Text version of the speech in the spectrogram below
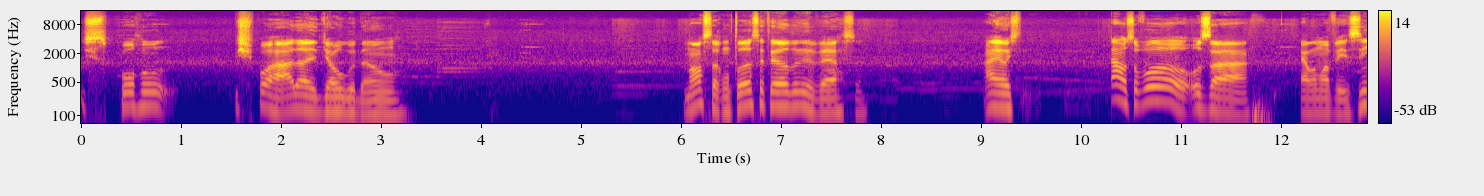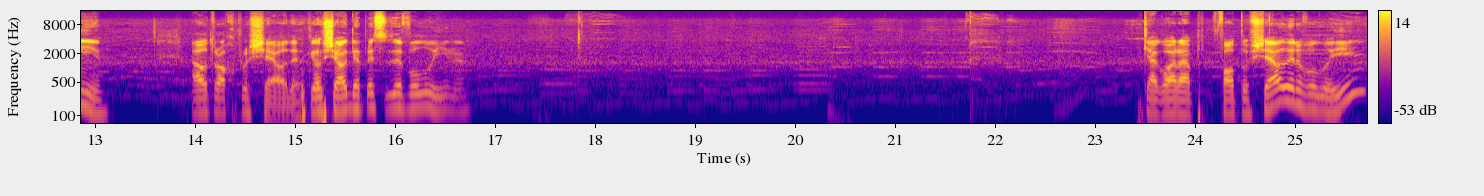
Esporro. Esporrada de algodão. Nossa, com toda a certeza do universo. Ah, eu. Ah, eu só vou usar ela uma vezinha. Aí eu troco pro Shelder. Porque o Shelder precisa evoluir, né? Que agora falta o Shelder evoluir.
